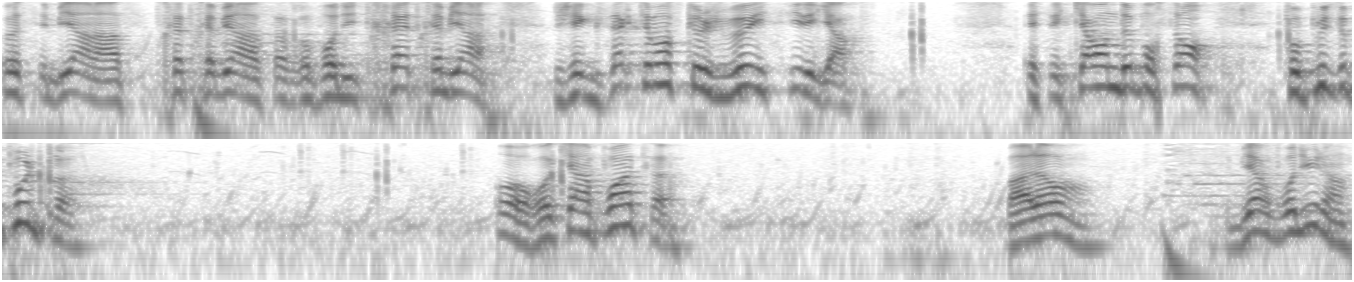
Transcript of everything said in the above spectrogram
Oh, c'est bien là, c'est très très bien, ça se reproduit très très bien. J'ai exactement ce que je veux ici, les gars. Et c'est 42%. Il faut plus de poulpe. Oh, requin à pointe. Bah alors, c'est bien reproduit là.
